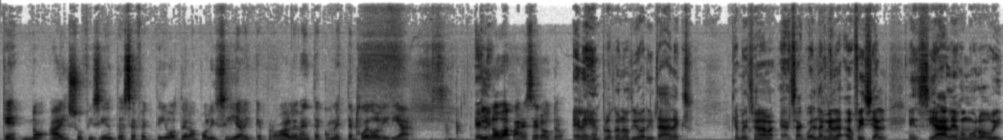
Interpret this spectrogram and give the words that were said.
que no hay suficientes efectivos de la policía y que probablemente con este puedo lidiar. y El- no va a aparecer otro. El ejemplo que nos dio ahorita Alex, que mencionaba, ¿se acuerdan el oficial en Ciales o Morovi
